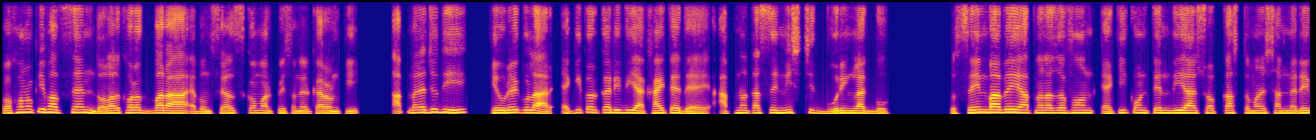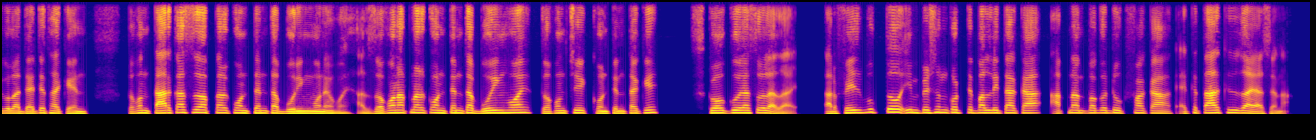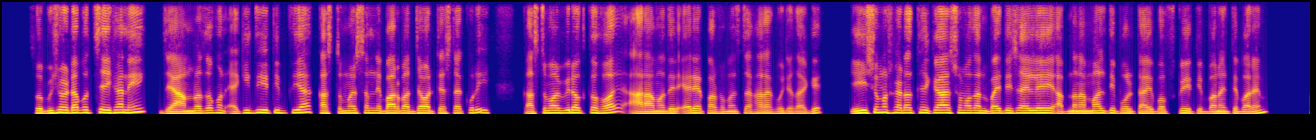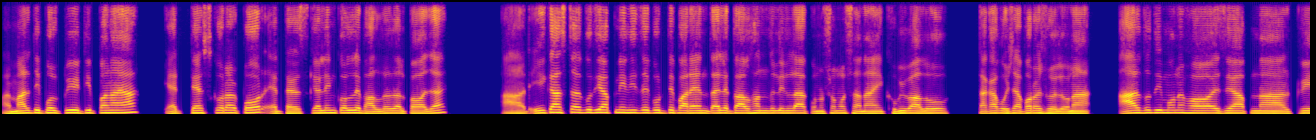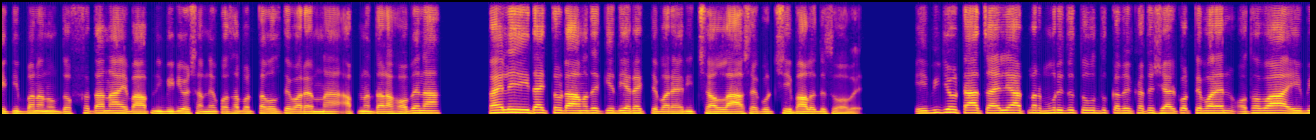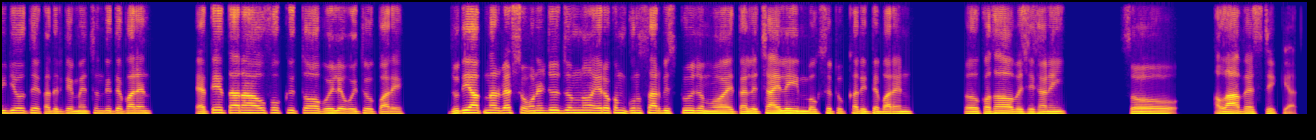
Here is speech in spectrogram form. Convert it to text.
কখনো কি ভাবছেন ডলার খরচ বাড়া এবং সেলস কমার পিছনের কারণ কি? আপনারা যদি কেউ রেগুলার একই তরকারি দিয়া খাইতে দেয়, আপনার কাছে নিশ্চিত বোরিং লাগবো। তো সেম ভাবে আপনারা যখন একই কন্টেন্ট দিয়া সব কাস্টমারের সামনে রেগুলার দিতে থাকেন, তখন তার কাছেও আপনার কন্টেন্টটা বোরিং মনে হয়। আর যখন আপনার কন্টেন্টটা বোরিং হয়, তখন সেই কন্টেন্টটাকে স্ক্রল করে চলে যায়। আর ফেসবুক তো ইমপ্রেশন করতে পারলে টাকা, আপনার পকেটুক ফাঁকা এতে তার কিছু যায় আসে না। তো বিষয়টা হচ্ছে এখানেই যে আমরা যখন একই ক্রিয়েটিভ দিয়া কাস্টমারের সামনে বারবার যাওয়ার চেষ্টা করি কাস্টমার বিরক্ত হয় আর আমাদের এর পারফরমেন্সটা খারাপ হয়ে থাকে। এই সমস্যাটা থেকে সমাধান পাইতে চাইলে আপনারা মাল্টিপল টাইপ অফ ক্রিয়েটিভ বানাইতে পারেন। আর মাল্টিপল ক্রিয়েটিভ বানায়া অ্যাড টেস্ট করার পর অ্যাডটা স্কেলিং করলে ভালো রেজাল্ট পাওয়া যায়। আর এই কাজটা যদি আপনি নিজে করতে পারেন, তাহলে তো আলহামদুলিল্লাহ কোনো সমস্যা নাই, খুবই ভালো। টাকা পয়সা খরচ হইল না। আর যদি মনে হয় যে আপনার ক্রিয়েটিভ বানানোর দক্ষতা নাই বা আপনি ভিডিওর সামনে কথাবার্তা বলতে পারেন না, আপনার দ্বারা হবে না তাহলে এই দায়িত্বটা আমাদেরকে দিয়ে রাখতে পারেন ইনশাল্লাহ আশা করছি ভালো কিছু হবে। এই ভিডিওটা চাইলে আপনার মরিদত্ত উদ্যোক্তাদের কাছে শেয়ার করতে পারেন অথবা এই ভিডিওতে তাদেরকে মেনশন দিতে পারেন, এতে তারা উপকৃত হইলে হইতেও পারে। যদি আপনার ব্যবসা বাণিজ্যের জন্য এরকম কোনো সার্ভিস প্রয়োজন হয় তাহলে চাইলে ইনবক্সে টুকা দিতে পারেন। তো কথা হবে সেখানেই। সো আল্লাহ হাফেজ টেক কেয়ার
